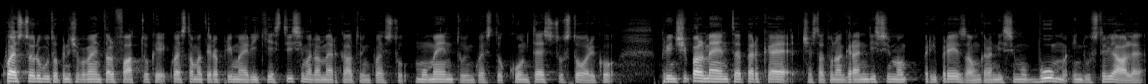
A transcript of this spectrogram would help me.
Questo è dovuto principalmente al fatto che questa materia prima è richiestissima dal mercato in questo momento, in questo contesto storico, principalmente perché c'è stata una grandissima ripresa, un grandissimo boom industriale,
